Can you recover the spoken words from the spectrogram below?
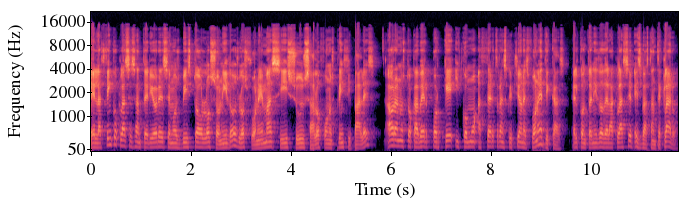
En las cinco clases anteriores hemos visto los sonidos, los fonemas y sus alófonos principales. Ahora nos toca ver por qué y cómo hacer transcripciones fonéticas. El contenido de la clase es bastante claro.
